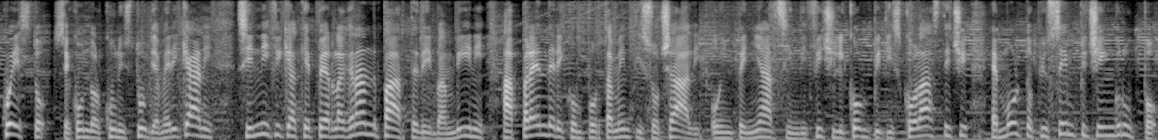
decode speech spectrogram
Questo, secondo alcuni studi americani, significa che per la gran parte dei bambini apprendere i comportamenti sociali o impegnarsi in difficili compiti scolastici è molto più semplice in gruppo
